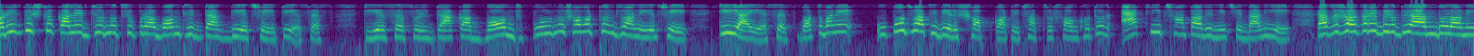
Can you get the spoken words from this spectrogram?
অনির্দিষ্টকালের জন্য ত্রিপুরা বন্ধের ডাক দিয়েছে টিএসএফ। টিএসএফ এর ডাকা বন্ধ পূর্ণ সমর্থন জানিয়েছে টিআইএসএফ। বর্তমানে উপজাতিদের সবকটি ছাত্র সংগঠন একই ছাতার নিচে দাঁড়িয়ে রাজ্য সরকারের বিরুদ্ধে আন্দোলনে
